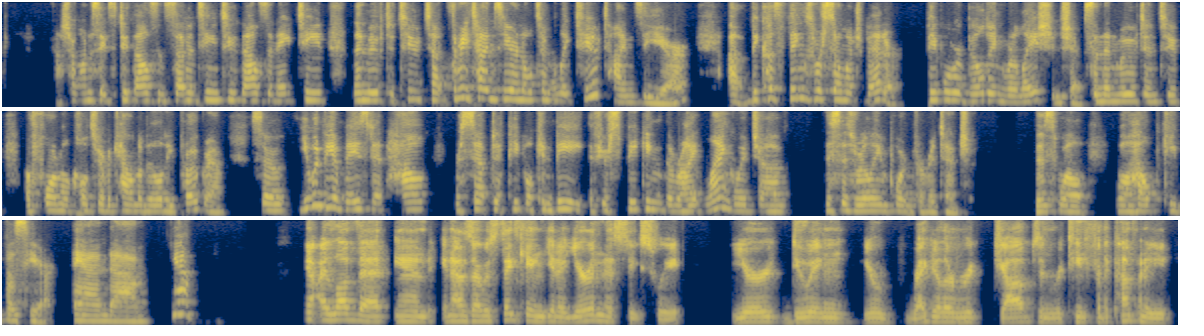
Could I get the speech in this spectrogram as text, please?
gosh, I want to say it's 2017, 2018, then moved to two, t- three times a year and ultimately two times a year uh, because things were so much better. People were building relationships and then moved into a formal culture of accountability program. So you would be amazed at how receptive people can be if you're speaking the right language of this is really important for retention. This will will help keep us here. And um, yeah, yeah, I love that. And and as I was thinking, you know, you're in this C-suite, you're doing your regular re- jobs and routines for the company,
